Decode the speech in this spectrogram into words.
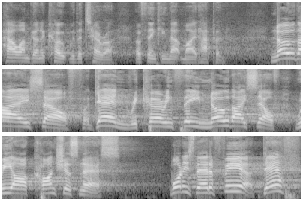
how I'm going to cope with the terror of thinking that might happen. Know thyself. Again, recurring theme. Know thyself. We are consciousness. What is there to fear? Death?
